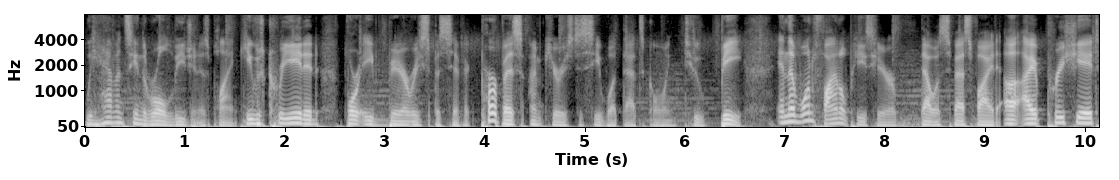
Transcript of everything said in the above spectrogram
We haven't seen the role legion is playing. He was created for a very specific purpose. I'm curious to see what that's going to be. And then one final piece here that was specified uh, i appreciate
